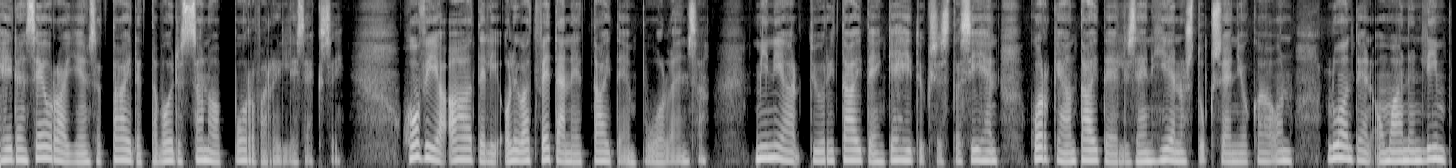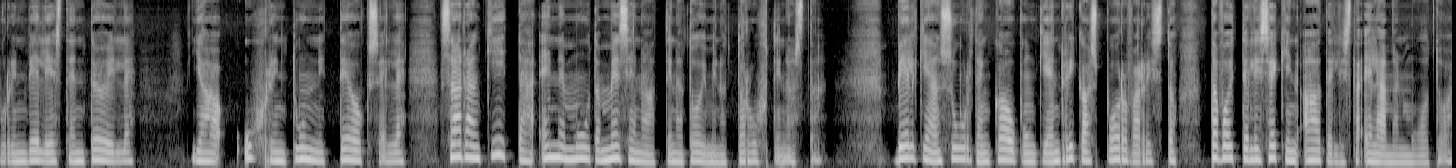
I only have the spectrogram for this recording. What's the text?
heidän seuraajiensa taidetta voida sanoa porvarilliseksi. Hovi ja aateli olivat vetäneet taiteen puoleensa. taiteen kehityksestä siihen korkean taiteelliseen hienostukseen, joka on luonteenomainen limpurin veljesten töille – ja uhrin tunnit teokselle saadaan kiittää ennen muuta mesenaattina toiminutta ruhtinasta. Belgian suurten kaupunkien rikas porvaristo tavoitteli sekin aatelista elämänmuotoa.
